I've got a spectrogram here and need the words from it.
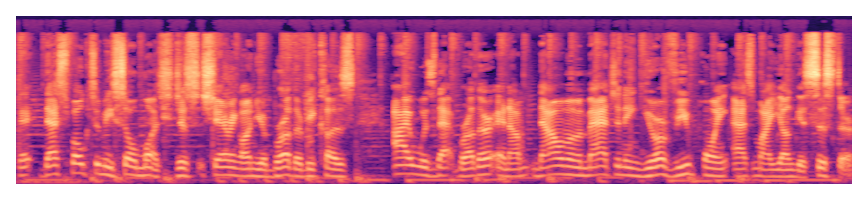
that, that spoke to me so much just sharing on your brother because i was that brother and i'm now i'm imagining your viewpoint as my youngest sister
